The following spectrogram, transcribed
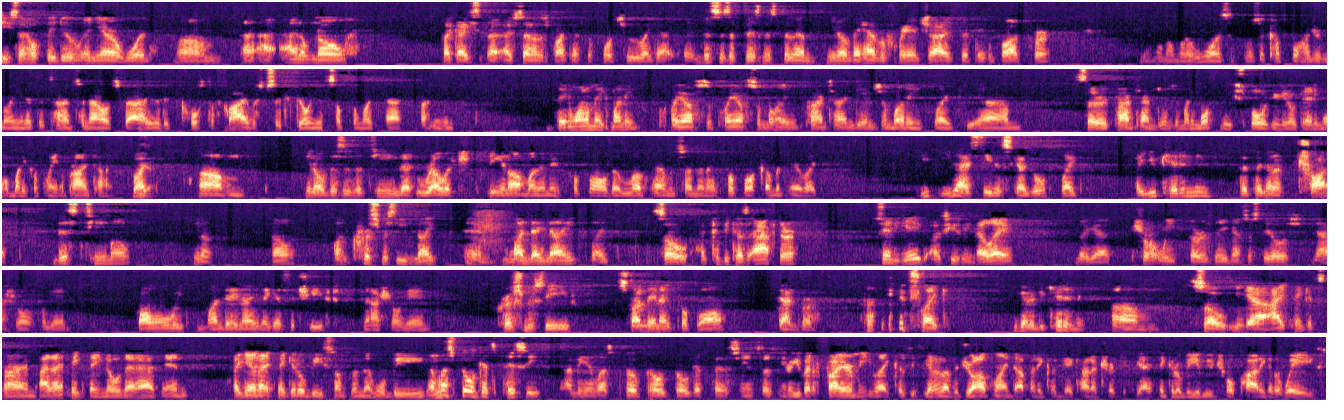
Jeez, I hope they do, and yeah, it would. Um, I, I, don't know. Like I, I've said on this podcast before too. Like I, this is a business to them. You know, they have a franchise that they bought for. I don't know what it was. It was a couple hundred million at the time. So now it's valued at close to five or six billion, something like that. I mean, they want to make money. Playoffs, playoffs are money. Primetime games are money. Like, um, sorry, primetime games are money more for the exposure. You don't get any more money for playing in primetime. But, um, you know, this is a team that relished being on Monday Night Football, that loved having Sunday Night Football coming here. Like, you, you guys see the schedule. Like, are you kidding me that they're going to trot this team out, you know, you know, on Christmas Eve night and Monday night? Like, so, because after San Diego, excuse me, LA, they got short week Thursday against the Steelers, national game. Following week, Monday night against the Chiefs, national game. Christmas Eve, Sunday night football, Denver. it's like you got to be kidding me. Um, so yeah, I think it's time, and I think they know that. And again, I think it'll be something that will be unless Bill gets pissy. I mean, unless Bill Bill, Bill gets pissy and says, you know, you better fire me, like because he's got another job lined up, and it could get kind of tricky. I think it'll be a mutual parting of the ways.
